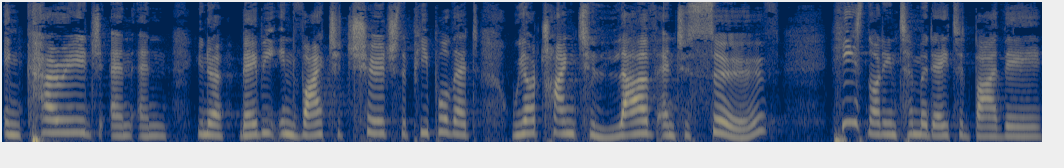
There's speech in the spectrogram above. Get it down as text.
encourage and, and, you know, maybe invite to church, the people that we are trying to love and to serve, he's not intimidated by their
